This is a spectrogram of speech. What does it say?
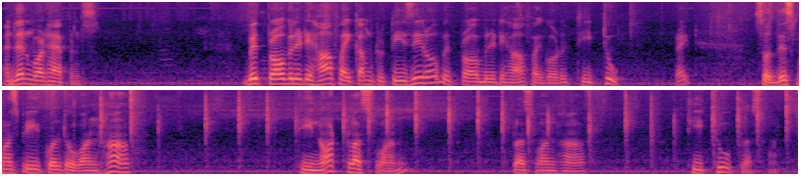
and then what happens? With probability half I come to T0 with probability half I go to T2 right. So this must be equal to 1 half T naught plus 1 plus 1 half T2 plus 1.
